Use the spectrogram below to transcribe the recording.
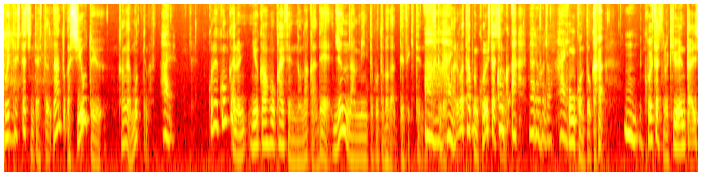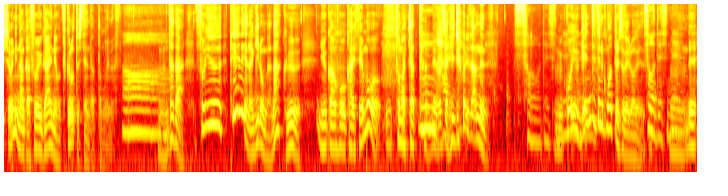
こういった人たちに対して何とかしようという考えを持ってます。はいこれ今回の入管法改正の中で準難民って言葉が出てきてるんですけどあはい、あれは多分この人たちのあなるほど、はい、香港とかうん、こういう人たちの救援対象になんかそういう概念を作ろうとしてんだと思います。うん、ただそういう丁寧な議論がなく入管法改正も止まっちゃったんで、うん、私は非常に残念です。そうですね、こういう現実に困ってる人がいるわけです。そうですね。うん、で、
